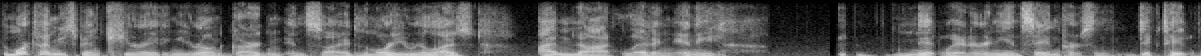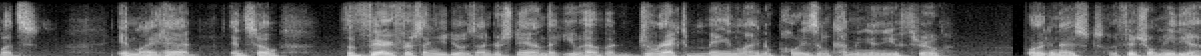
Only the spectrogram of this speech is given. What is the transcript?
the more time you spend curating your own garden inside the more you realize i'm not letting any nitwit or any insane person dictate what's in my head. And so the very first thing you do is understand that you have a direct main line of poison coming in you through organized official media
